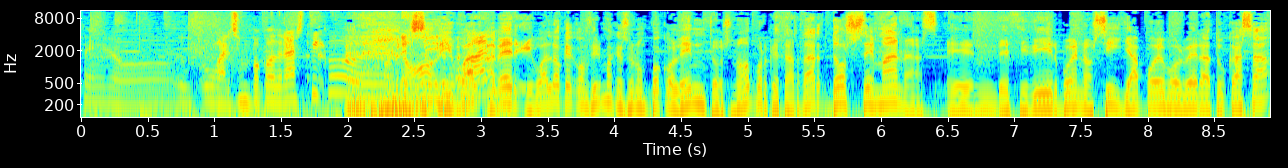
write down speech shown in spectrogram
Pero igual es un poco drástico. eh, Hombre, No, sí, igual, a ver, igual lo que confirma que son un poco lentos, ¿no? Porque tardar dos semanas en decidir, bueno, sí, ya puedes volver a tu casa.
